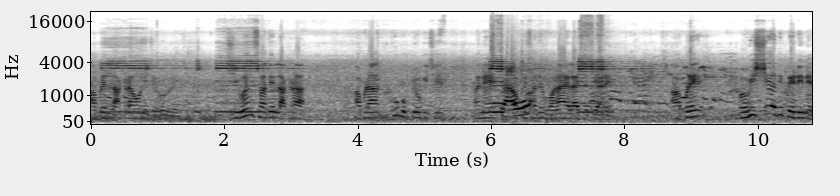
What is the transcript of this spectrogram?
આપણે લાકડાઓની જરૂર રહે છે. જીવન સાથે લાકડા આપણા ખૂબ ઉપયોગી છે અને આપણી સાથે વણાયેલા છે ત્યારે. આપણે ભવિષ્યની પેઢીને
